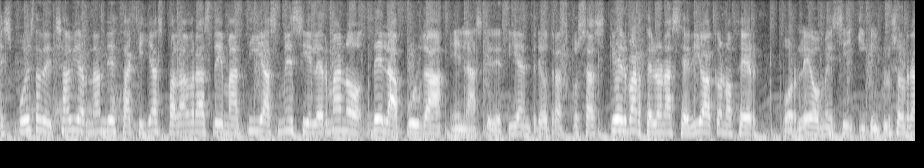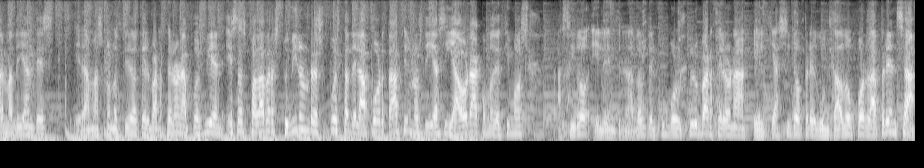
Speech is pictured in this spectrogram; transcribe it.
respuesta de Xavi Hernández a aquellas palabras de Matías Messi, el hermano de la pulga, en las que decía entre otras cosas que el Barcelona se dio a conocer por Leo Messi y que incluso el Real Madrid antes era más conocido que el Barcelona. Pues bien, esas palabras tuvieron respuesta de la puerta hace unos días y ahora, como decimos, ha sido el entrenador del Fútbol Club Barcelona el que ha sido preguntado por la prensa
